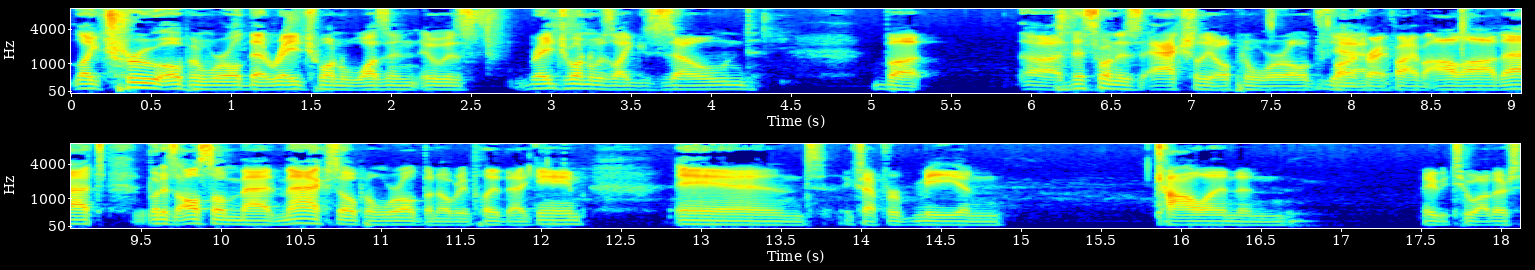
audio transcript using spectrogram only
like true open world that Rage One wasn't. It was Rage One was like zoned, but uh, this one is actually open world. Far Yeah. Cry Five, a la that, but it's also Mad Max open world, but nobody played that game, and except for me and Colin and maybe two others,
